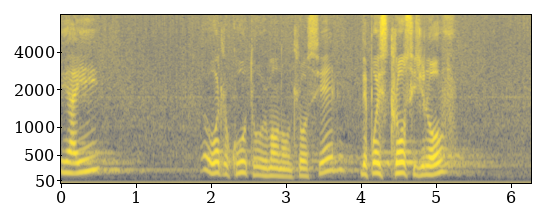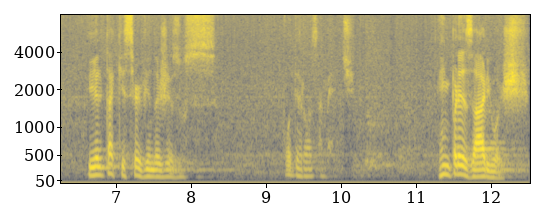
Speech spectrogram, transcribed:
E aí, outro culto, o irmão não trouxe ele, depois trouxe de novo, e ele está aqui servindo a Jesus, poderosamente. Empresário hoje.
